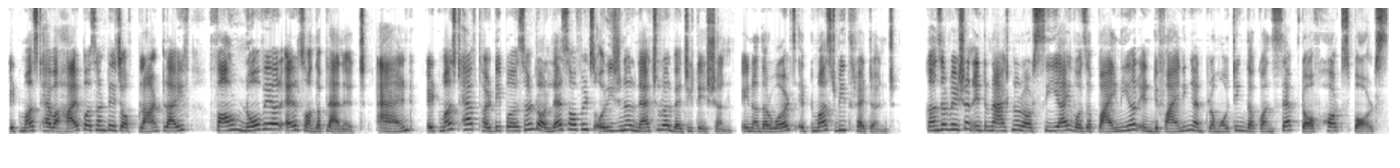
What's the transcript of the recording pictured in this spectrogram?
it must have a high percentage of plant life found nowhere else on the planet. And it must have 30% or less of its original natural vegetation. In other words, it must be threatened. Conservation International or CI was a pioneer in defining and promoting the concept of hotspots.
